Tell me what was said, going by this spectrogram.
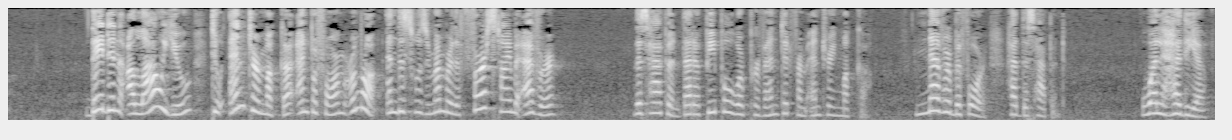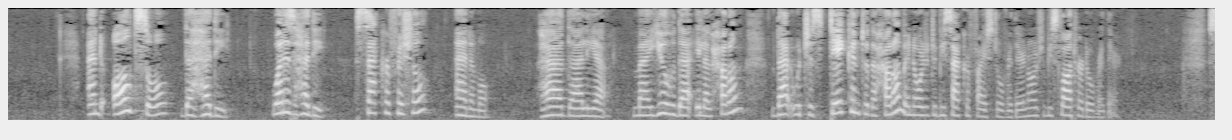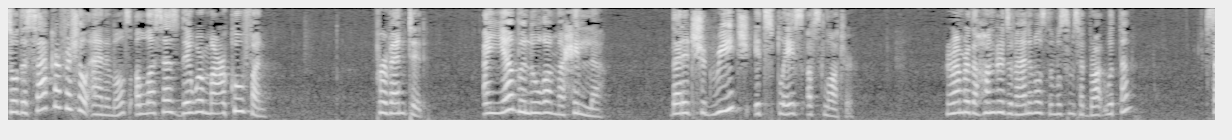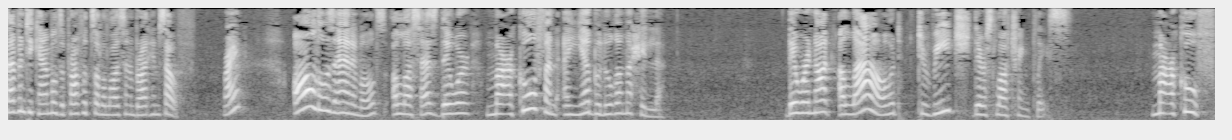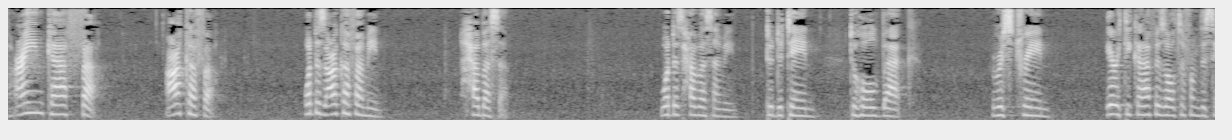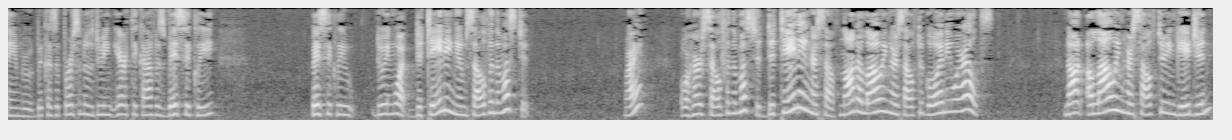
They didn't allow you to enter Makkah and perform Umrah. And this was, remember, the first time ever this happened, that a people were prevented from entering Makkah. Never before had this happened. Wal hadiya. And also the hadi. What is hadi? Sacrificial animal. Hadaliya. Ma yuhda ila al-haram. That which is taken to the haram in order to be sacrificed over there, in order to be slaughtered over there. So the sacrificial animals, Allah says they were ma'kufan. Prevented. أن يبلغ محلة that it should reach its place of slaughter. Remember the hundreds of animals the Muslims had brought with them? 70 camels the Prophet ﷺ brought himself. Right? All those animals, Allah says, they were ma'kufan an yabluga mahilla. They were not allowed to reach their slaughtering place. Ma'kuf, ayn kaffa, akafa. What does akafa mean? Habasa. What does habasa mean? To detain, to hold back, restrain. I'tikaf is also from the same root because a person who's doing i'tikaf is basically, basically doing what? Detaining himself in the masjid. Right? Or herself in the masjid. Detaining herself, not allowing herself to go anywhere else. Not allowing herself to engage in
